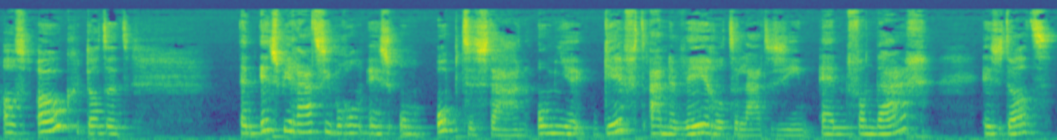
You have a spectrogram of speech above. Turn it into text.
Als ook dat het een inspiratiebron is om op te staan, om je gift aan de wereld te laten zien. En vandaag is dat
